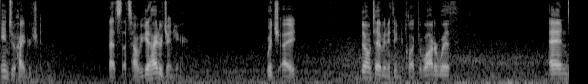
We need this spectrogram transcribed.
into hydrogen. That's that's how we get hydrogen here. Which I don't have anything to collect the water with. And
